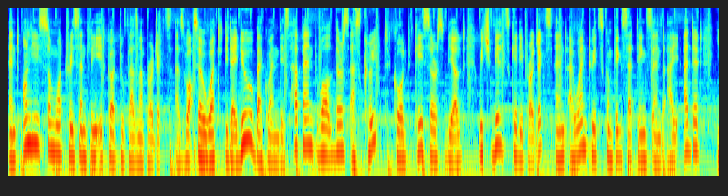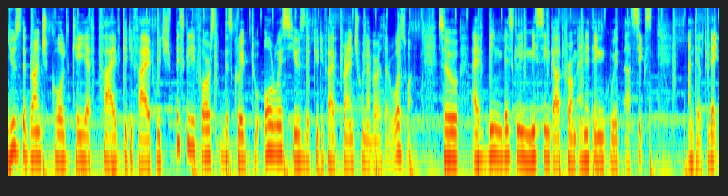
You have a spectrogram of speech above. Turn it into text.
and only somewhat recently it got to Plasma projects as well. So what did I do back when this happened? Well, there's a script called ksource build which builds KDE projects and I went to its config settings and I added use the branch called kf5 qt5 which basically forced the script to always use the qt5 branch whenever there was one. So I've been basically missing out from anything with a 6 until today.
